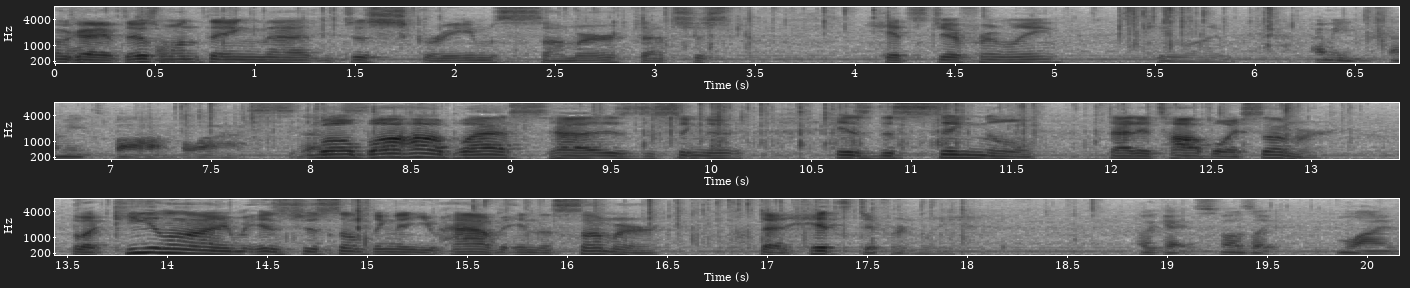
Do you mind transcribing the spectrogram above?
Okay, if there's one thing that just screams summer, that's just hits differently. It's key lime. I mean, I mean it's Baja Blast. That's- Well, Baja Blast uh, ha- is the signal is the signal that it's Hot Boy Summer, but key lime is just something that you have in the summer that hits differently. Okay, it smells like lime.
